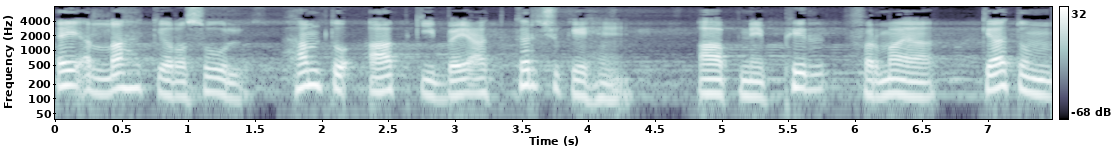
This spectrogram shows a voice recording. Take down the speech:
اے اللہ کے رسول، ہم تو آپ کی بیعت کر چکے ہیں۔ آپ نے پھر فرمایا کیا تم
